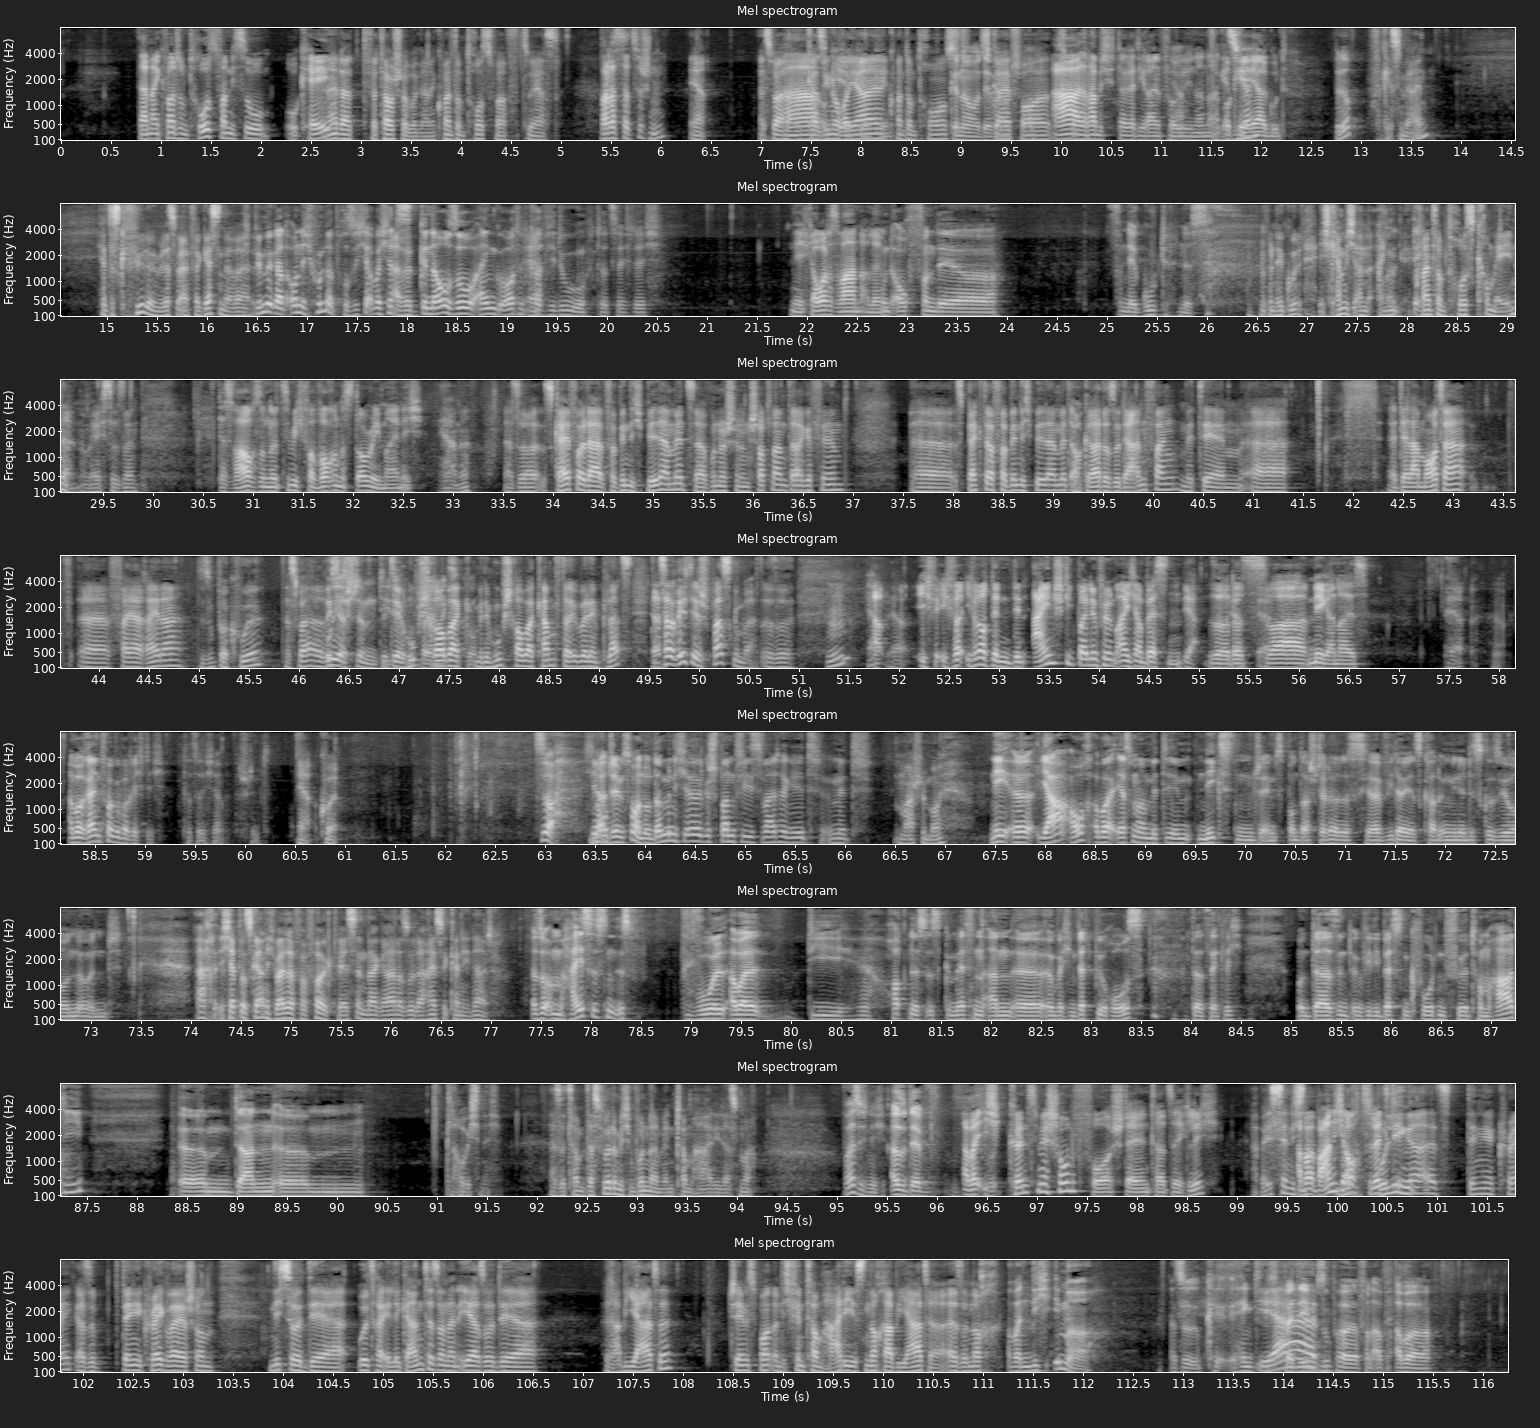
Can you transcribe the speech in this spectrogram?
Dann ein Quantum Trost fand ich so okay. Ja, da vertauscht aber gerade. Quantum Trost war zuerst. War das dazwischen? Ja. Es war Ah, Casino okay, Royale, okay. Quantum Trost, Genau, der war Skyfall. Ah, dann habe ich da gerade die Reihenfolge Ja. durcheinander. Vergessen Okay, ja, gut. Bitte? Vergessen wir einen? Ich habe das Gefühl, irgendwie, dass wir einen vergessen, aber Bin mir gerade auch nicht 100% sicher, aber ich hätte es genau so eingeordnet, Ja. gerade wie du, tatsächlich. Nee, ich glaube, das waren alle. Und auch von der von der Gutness. von der guten. Ich kann mich an ein Denk- Quantum Trost kaum erinnern, um ehrlich zu sein. das war auch so eine ziemlich verworrene Story, meine ich. Ja, ne? Also Skyfall, da verbinde ich Bilder mit, da wunderschön in Schottland da gefilmt. äh, Spectre verbinde ich Bilder mit, auch gerade so der Anfang mit dem äh, äh, Della Morta äh, Feierei da, super cool. Das war richtig. Oh ja, stimmt, Mit, der Hubschrauber, mit dem Hubschrauberkampf da über den Platz. Das hat richtig Spaß gemacht. Also, Ja, Ja. ich, ich, fand- ich fand auch den, den Einstieg bei dem Film eigentlich am besten. Ja. So, Ja, das ja. war mega nice. ja, Aber Reihenfolge war richtig. Tatsächlich, ja, stimmt. ja, cool. So, ja. James Bond. Und dann bin ich äh, gespannt, wie es weitergeht mit. Marshall Boy. Nee, äh, ja, auch, aber erstmal mit dem nächsten James Bond-Darsteller. Das ist ja wieder jetzt gerade irgendwie eine Diskussion und. Ach, ich habe das gar nicht weiter verfolgt. Wer ist denn da gerade so der heiße Kandidat? Also am heißesten ist wohl, aber die Hotness ist gemessen an äh, irgendwelchen Wettbüros tatsächlich. Und da sind irgendwie die besten Quoten für Tom Hardy. Ähm, dann ähm, Glaube ich nicht. Also Tom, das würde mich wundern, wenn Tom Hardy das macht. weiß ich nicht. Also der Aber ich könnte es mir schon vorstellen, tatsächlich. Aber ist er nicht Aber war nicht noch auch zuletzt bulliger als Daniel Craig? Also Daniel Craig war ja schon nicht so der ultra elegante, sondern eher so der rabiate James Bond. Und ich finde, Tom Hardy ist noch rabiater. Also noch, aber nicht immer. Also hängt Ja. bei dem super davon ab, aber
